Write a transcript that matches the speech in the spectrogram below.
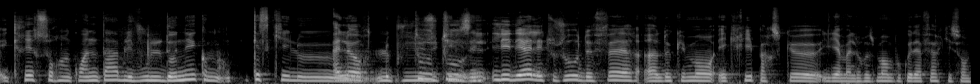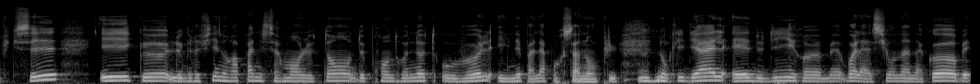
écrire sur un coin de table et vous le donner comme Qu'est-ce qui est le, Alors, le plus utilisé? L'idéal est toujours de faire un document écrit parce qu'il y a malheureusement beaucoup d'affaires qui sont fixées et que le greffier n'aura pas nécessairement le temps de prendre note au vol et il n'est pas là pour ça non plus. Mhm. Donc l'idéal est de dire, euh, ben, voilà, si on a un accord, ben,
